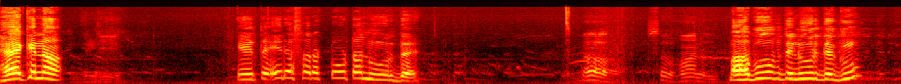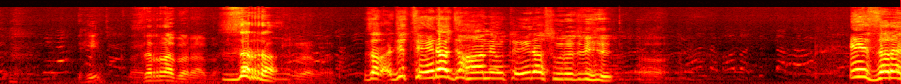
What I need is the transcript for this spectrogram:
ہے کہ نہ اے تے ایڈا سارا ٹوٹا نور دے سبحان اللہ محبوب دے نور دے گوں ذرہ برابر ذرہ ذرا جی تیرا جہان ہے وہ تیرا سورج بھی ہے اے ذرا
